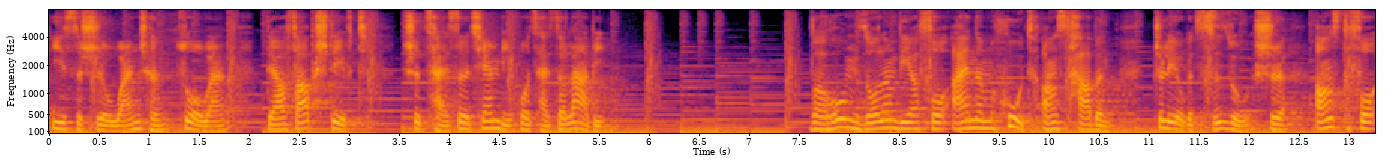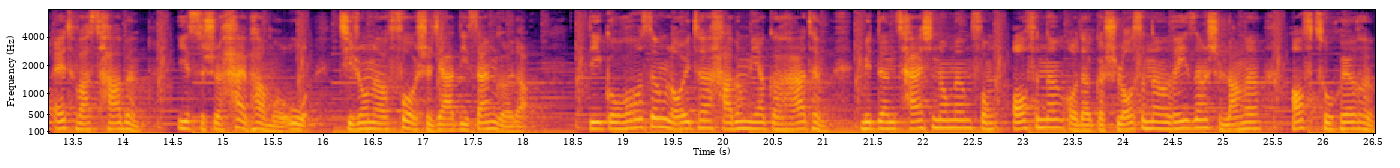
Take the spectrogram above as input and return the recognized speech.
意思是完成、做完。Der Farbstift 是彩色铅笔或彩色蜡笔。Warum sollen wir vor einem Hut Angst haben？这里有个词组是 Angst vor etwas haben，意思是害怕某物，其中呢 for 是加第三格的。Die großen Leute haben mir geraten, mit den Zeichnungen von offenen oder geschlossenen Riesenschlangen aufzuhören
